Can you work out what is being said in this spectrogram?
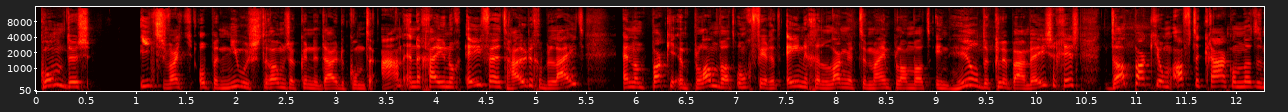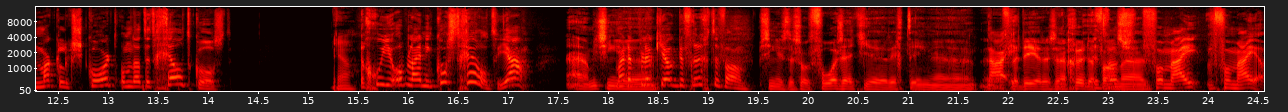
komt dus iets wat je op een nieuwe stroom zou kunnen duiden, komt er aan. En dan ga je nog even het huidige beleid. En dan pak je een plan wat ongeveer het enige lange termijn plan wat in heel de club aanwezig is. Dat pak je om af te kraken omdat het makkelijk scoort, omdat het geld kost. ja. Een goede opleiding kost geld, ja. Ja, misschien, Maar daar eh, pluk je ook de vruchten van. misschien is het een soort voorzetje richting uh, Nou, en Gudde Het van... was eh, voor mij, voor mij,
